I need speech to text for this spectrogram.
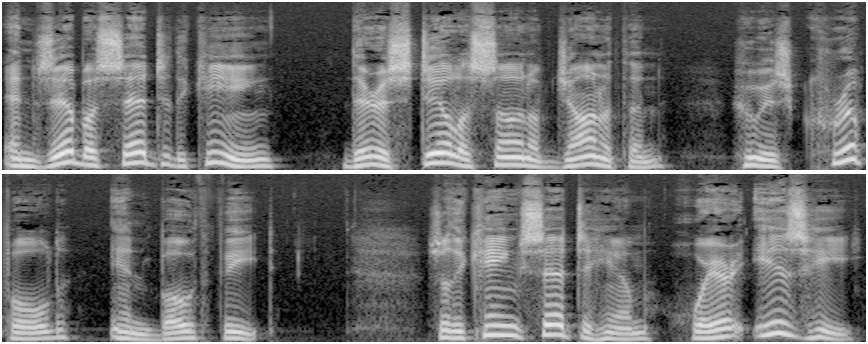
And Ziba said to the king, There is still a son of Jonathan who is crippled in both feet. So the king said to him, Where is he?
